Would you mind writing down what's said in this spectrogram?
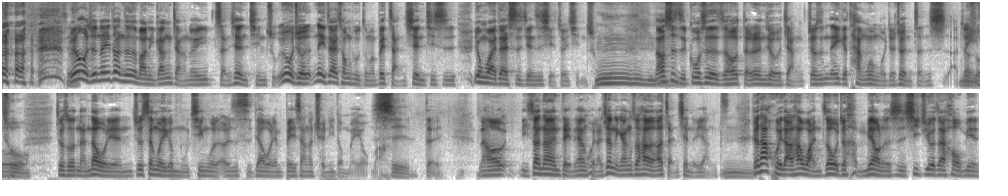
没有，我觉得那一段真的把你刚刚讲的东西展现很清楚。因为我觉得内在冲突怎么被展现，其实用外在事件是写最清楚。嗯，然后世子过世的时候，德任就有讲，就是那个探问，我觉得就很真实啊。没错，就说难道我连就身为一个母亲，我的儿子死掉，我连悲伤的权利都没有嘛？是对，然后李算当然得那样回答，就像你刚刚说他有要展现的样子。嗯，可是他回答他完之后，我觉得很妙的是，戏剧又在后面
